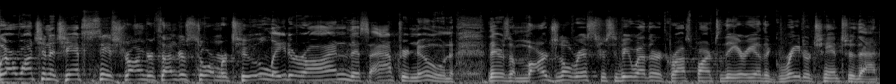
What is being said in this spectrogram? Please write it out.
We are watching a chance to see a stronger thunderstorm or two later on this afternoon. There's a marginal risk for severe weather across parts of the area. The greater chance of that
